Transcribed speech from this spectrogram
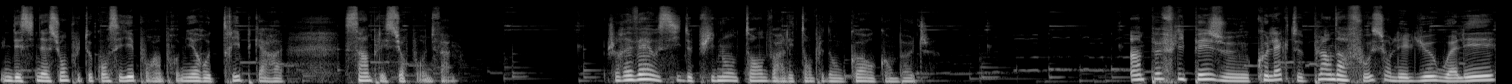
Une destination plutôt conseillée pour un premier road trip car simple et sûr pour une femme. Je rêvais aussi depuis longtemps de voir les temples d'Angkor au Cambodge. Un peu flippée, je collecte plein d'infos sur les lieux où aller,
